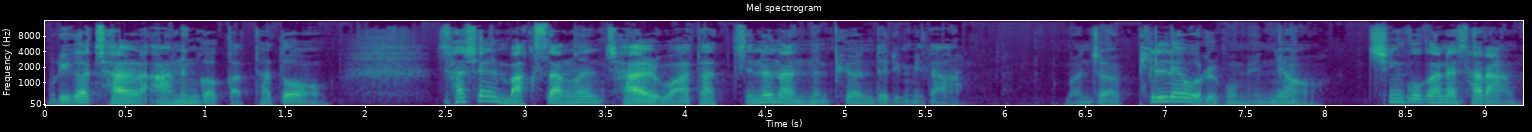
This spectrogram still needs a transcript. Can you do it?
우리가 잘 아는 것 같아도 사실 막상은 잘 와닿지는 않는 표현들입니다. 먼저 필레오를 보면요. 친구 간의 사랑.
